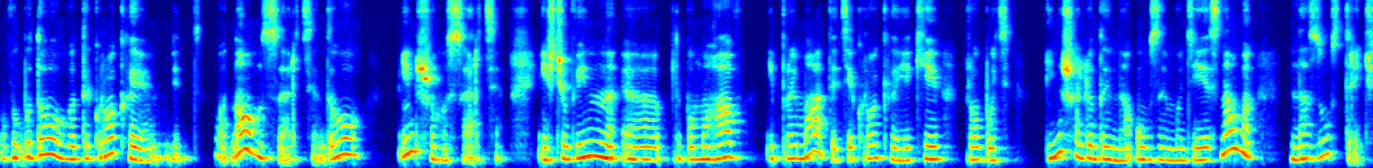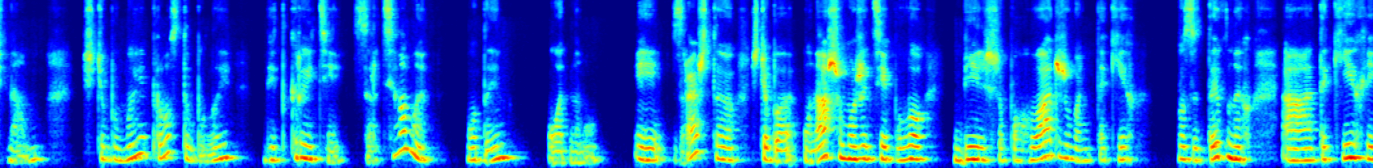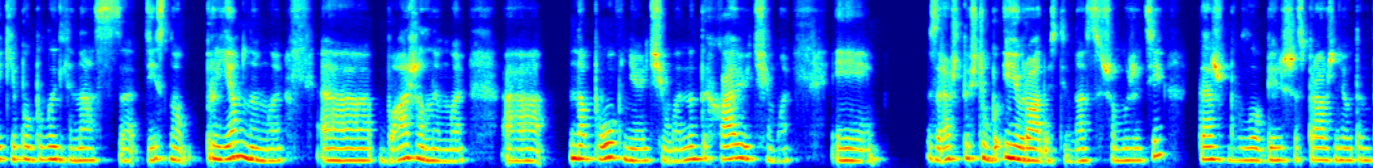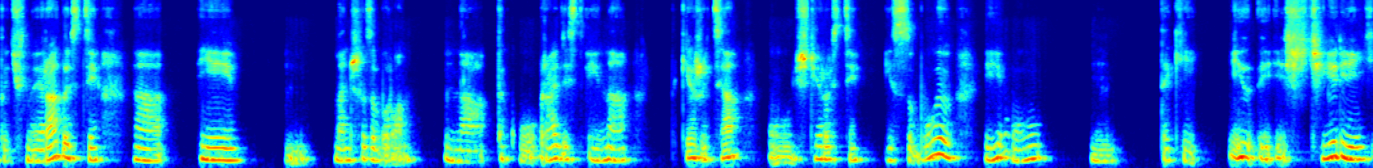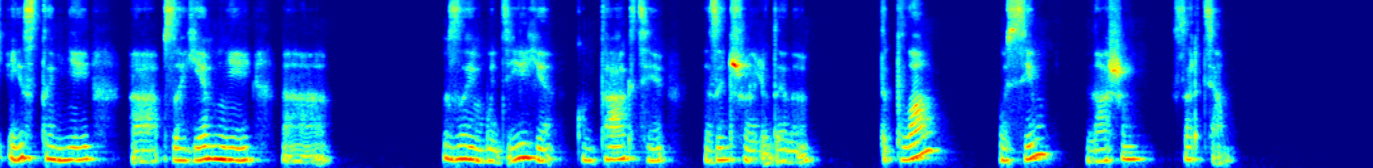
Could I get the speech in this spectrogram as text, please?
вибудовувати кроки від одного серця до іншого серця, і щоб він е, допомагав і приймати ті кроки, які робить інша людина у взаємодії з нами, назустріч нам, щоб ми просто були відкриті серцями один одному. І, зрештою, щоб у нашому житті було більше погладжувань, таких позитивних, таких, які би були для нас е, дійсно приємними, е, бажаними, е, наповнюючими, надихаючими. І, зрештою, щоб і радості в нашому житті теж було більше справжньої аутентичної радості і менше заборон на таку радість і на таке життя у щирості із собою і у такій і, щирій, істинній, е, взаємній взаємодії, контакті з іншою людиною. Тепла усім нашим серцям.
